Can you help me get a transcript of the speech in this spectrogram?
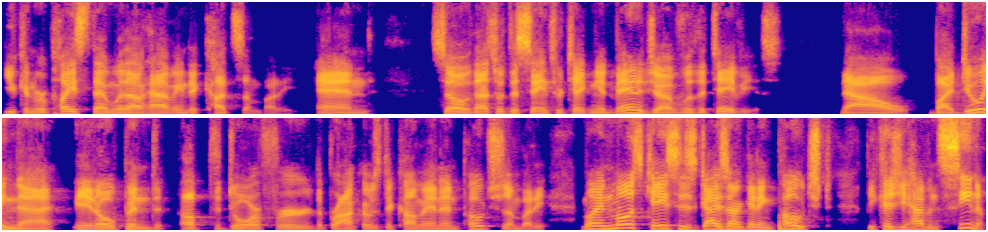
you can replace them without having to cut somebody. And so that's what the saints were taking advantage of with Latavius. now by doing that it opened up the door for the broncos to come in and poach somebody. In most cases guys aren't getting poached because you haven't seen them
